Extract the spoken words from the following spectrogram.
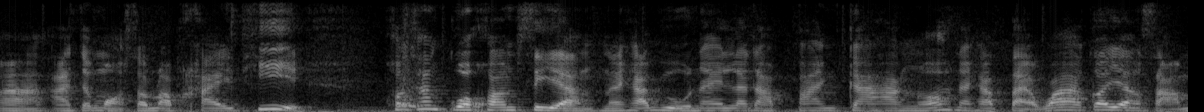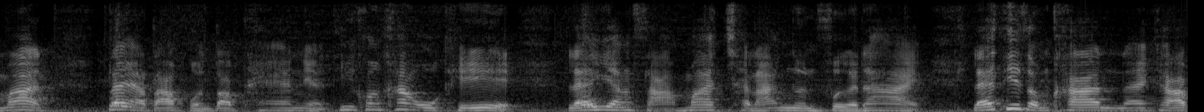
อาอาจจะเหมาะสำหรับใครที่ค่อนข้างกลัวความเสี่ยงนะครับอยู่ในระดับปานกลางเนาะนะครับแต่ว่าก็ยังสามารถได้อัตราผลตอบแทนเนี่ยที่ค่อนข้างโอเค และยังสามารถชนะเงินเฟอ้อได้ และที่สำคัญนะครับ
